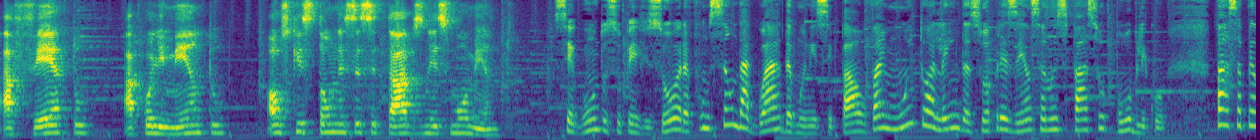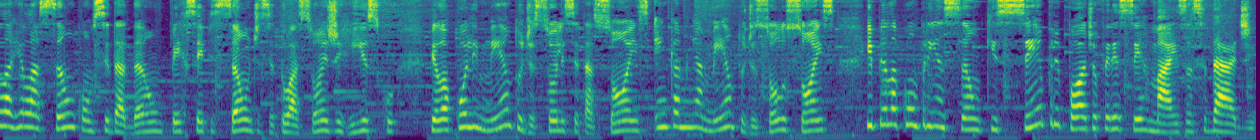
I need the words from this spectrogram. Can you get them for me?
afeto, acolhimento aos que estão necessitados nesse momento. Segundo o supervisor, a função da Guarda Municipal vai muito além da sua presença no espaço público. Passa pela relação com o cidadão, percepção de situações de risco, pelo acolhimento de solicitações, encaminhamento de soluções e pela compreensão que sempre pode oferecer mais à cidade.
